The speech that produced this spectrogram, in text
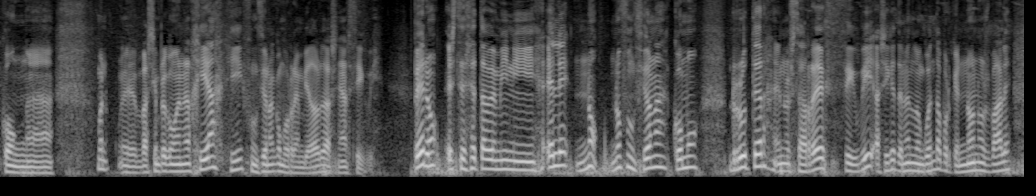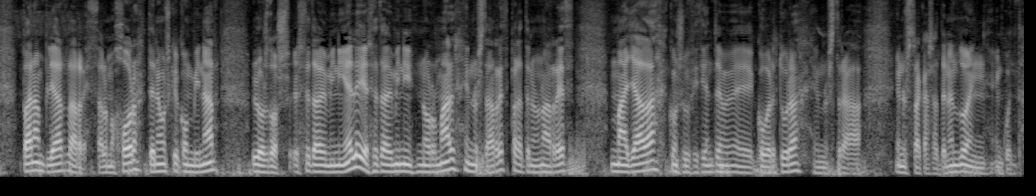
con, eh, bueno, va siempre con energía y funciona como reenviador de la señal Zigbee. Pero este ZB Mini L no, no funciona como router en nuestra red Zigbee, así que tenedlo en cuenta porque no nos vale para ampliar la red. A lo mejor tenemos que combinar los dos, el ZB Mini L y el ZB Mini normal en nuestra red para tener una red mallada con suficiente eh, cobertura en nuestra, en nuestra casa. Tenedlo en, en cuenta.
